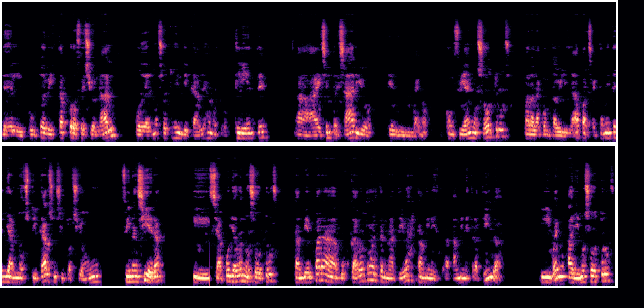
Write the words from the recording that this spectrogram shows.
desde el punto de vista profesional poder nosotros indicarles a nuestros clientes, a, ese empresario que, bueno, confía en nosotros para la contabilidad, para exactamente diagnosticar su situación financiera y se ha apoyado en nosotros también para buscar otras alternativas administrativas. Y bueno, allí nosotros,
